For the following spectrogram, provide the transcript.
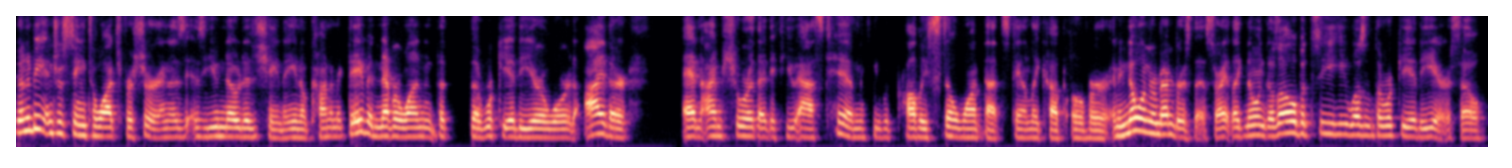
Going to be interesting to watch for sure. And as, as you noted, Shayna, you know, Connor McDavid never won the, the Rookie of the Year award either. And I'm sure that if you asked him, he would probably still want that Stanley Cup over. I mean, no one remembers this, right? Like, no one goes, oh, but see, he wasn't the Rookie of the Year. So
